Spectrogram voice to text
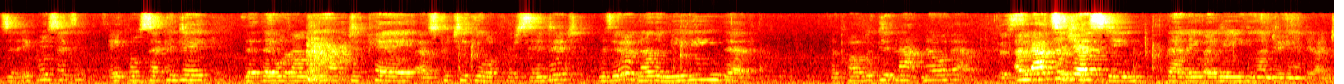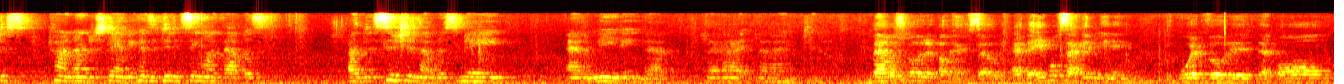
Is it April second, April second date, that they would only have to pay a particular percentage? Was there another meeting that the public did not know about? I'm not suggesting that anybody did anything underhanded, I'm just trying to understand, because it didn't seem like that was a decision that was made at a meeting that, that I, that I, That was voted, okay, so at the April second meeting, the board voted that all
